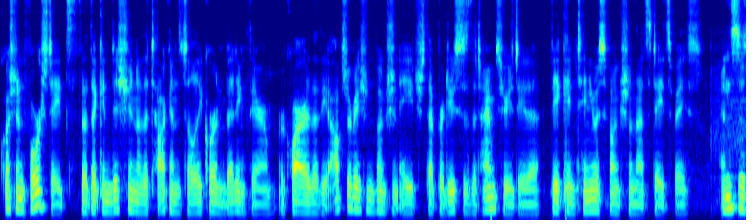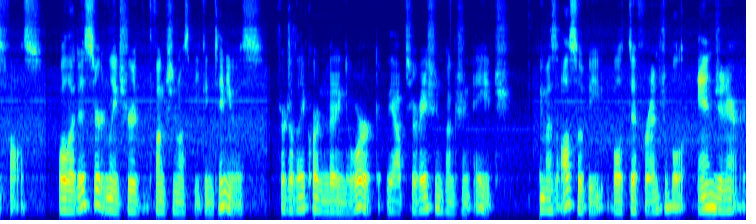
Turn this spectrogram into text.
Question 4 states that the condition of the Takens delay cord embedding theorem require that the observation function h that produces the time series data be a continuous function in that state space. And this is false. While it is certainly true that the function must be continuous, for delay cord embedding to work, the observation function h must also be both differentiable and generic.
